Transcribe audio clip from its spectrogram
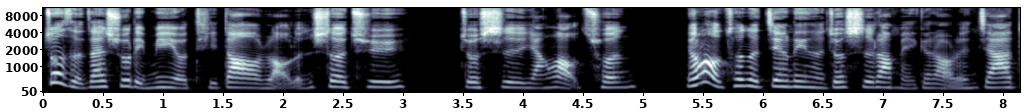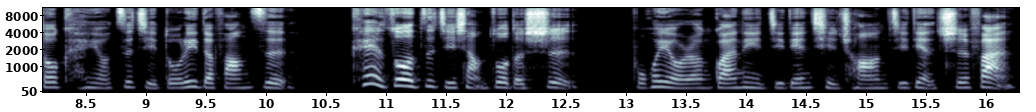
作者在书里面有提到，老人社区就是养老村。养老村的建立呢，就是让每个老人家都可以有自己独立的房子，可以做自己想做的事，不会有人管你几点起床、几点吃饭。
